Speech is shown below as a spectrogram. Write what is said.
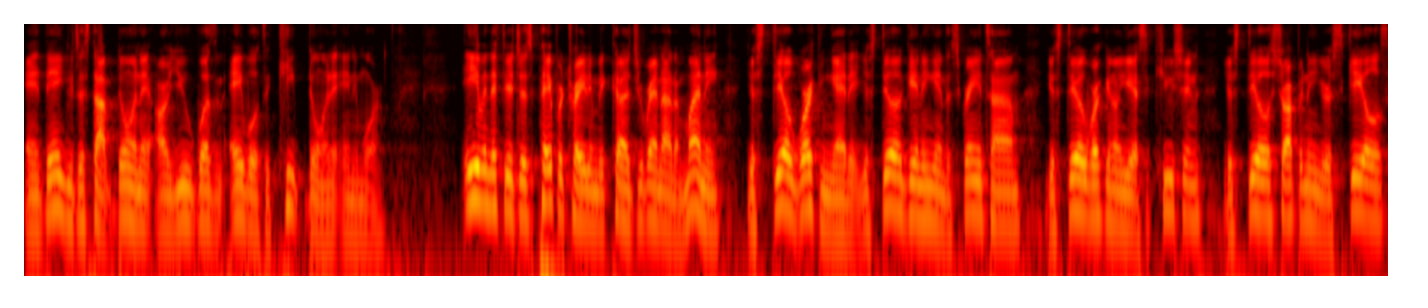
and then you just stopped doing it or you wasn't able to keep doing it anymore. Even if you're just paper trading because you ran out of money, you're still working at it. You're still getting in the screen time. You're still working on your execution. You're still sharpening your skills.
